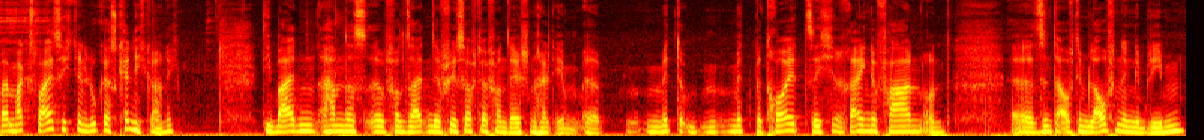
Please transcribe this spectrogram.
bei Max weiß ich, den Lukas kenne ich gar nicht die beiden haben das äh, von Seiten der Free Software Foundation halt eben äh, mit, mit betreut, sich reingefahren und äh, sind da auf dem Laufenden geblieben.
